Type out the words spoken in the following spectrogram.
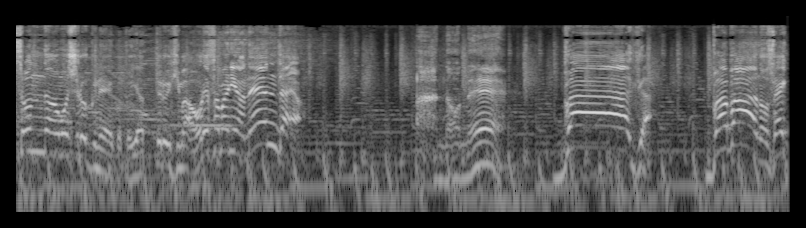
そんな面白くねえことやってる暇俺様にはねえんだよ。あのね。バーガババアの説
